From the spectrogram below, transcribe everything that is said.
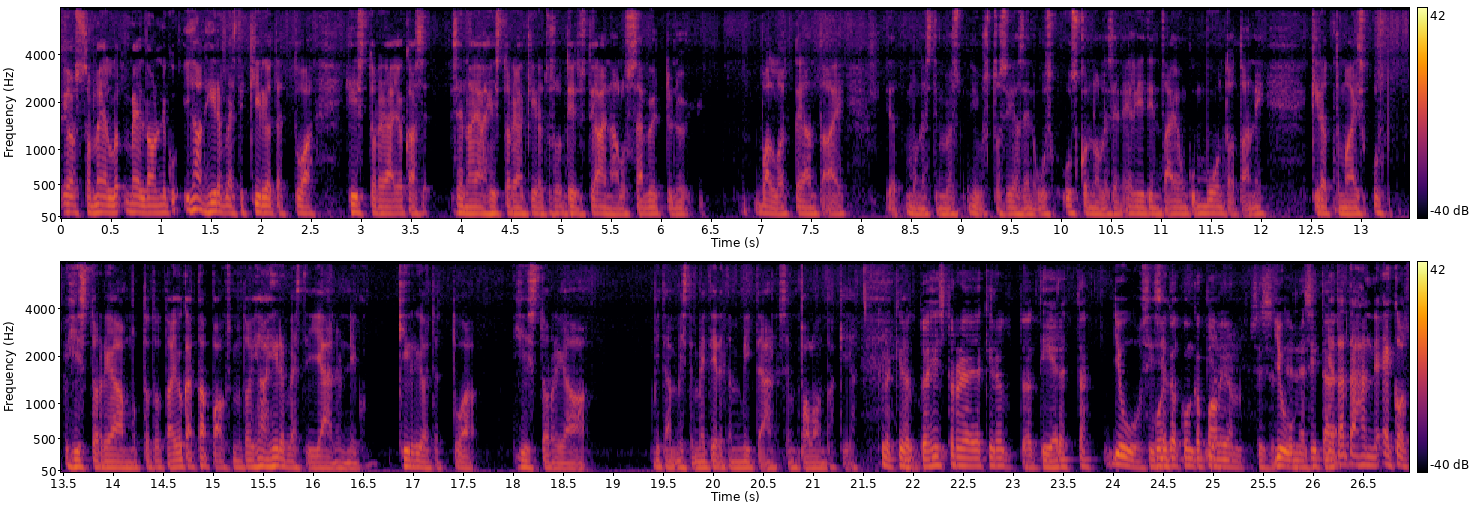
jossa meillä, meillä on niin ihan hirveästi kirjoitettua historiaa, joka sen ajan historian kirjoitus on tietysti aina ollut sävyttynyt valloittajan tai ja monesti myös just tosiaan sen uskonnollisen eliitin tai jonkun muun tota, niin kirjoittamaan historiaa, mutta tota, joka tapauksessa on ihan hirveästi jäänyt niin kirjoitettua historiaa, mitä, mistä me ei tiedetä mitään sen palon takia. Kyllä kirjoitettua historiaa ja kirjoitettua tiedettä. Juu, siis kuinka, kuinka paljon juu, siis juu. ennen sitä... Ja tätähän Eko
